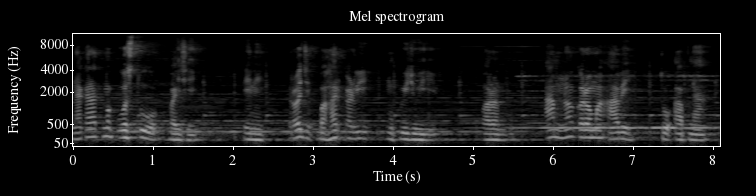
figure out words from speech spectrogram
નકારાત્મક વસ્તુઓ હોય છે. તેને તરજ બહાર કાઢવી મૂકવી જોઈએ. પરંતુ આમ ન કરવામાં આવે તો આપણા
